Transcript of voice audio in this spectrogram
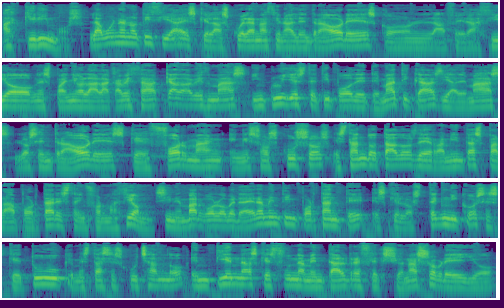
adquirimos. La buena noticia es que la Escuela Nacional de Entrenadores, con la Federación Española a la cabeza, cada vez más incluye este tipo de temáticas y además los entrenadores que forman en esos cursos están dotados de herramientas para aportar esta información. Sin embargo, lo verdaderamente importante es que los técnicos, es que tú que me estás escuchando, entiendas que es fundamental reflexionar sobre ello,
